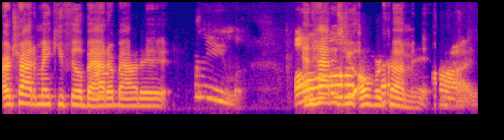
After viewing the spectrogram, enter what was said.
or try to make you feel bad about it? time. And how did you Oh, overcome it? God.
